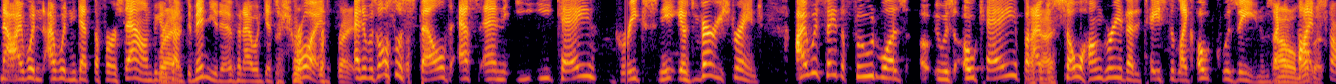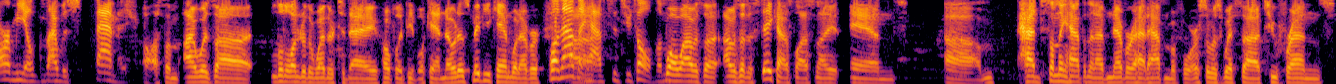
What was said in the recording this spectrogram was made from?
now I wouldn't. I wouldn't get the first down because Right. I'm diminutive and I would get destroyed. Right. And it was also spelled S N E E K, Greek sneak. It was very strange. I would say the food was it was okay, but I was so hungry that it tasted like haute cuisine. It was like Oh, a five star meal because I was famished. Awesome. I was uh, a little under the weather today. Hopefully people can't notice. Maybe you can, whatever. Well, now they Uh, have since you told them. Well, I was uh, I was at a steakhouse last night and um, had something happen that I've never had happen before. So I was with uh, two friends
